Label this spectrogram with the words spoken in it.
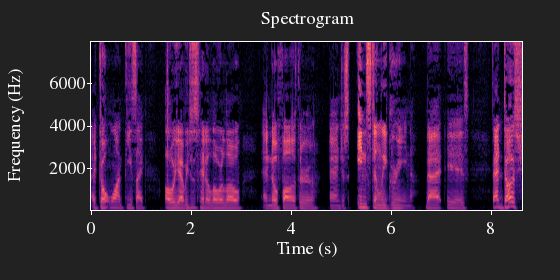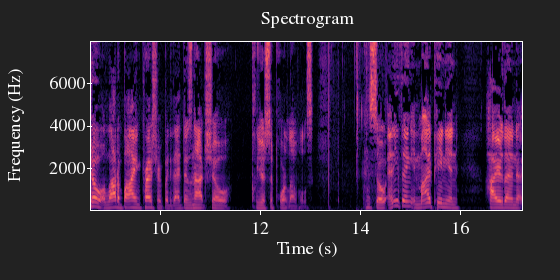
I don't want these like, oh yeah, we just hit a lower low and no follow through and just instantly green. That is that does show a lot of buying pressure, but that does not show clear support levels. So anything in my opinion higher than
